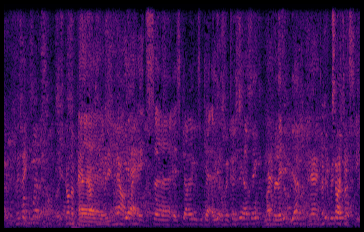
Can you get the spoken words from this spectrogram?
Well, it's going to be a minute now. Uh, yeah, it's uh, it's going to get a little bit busy, I think. I believe. Yeah. Yeah, excited.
